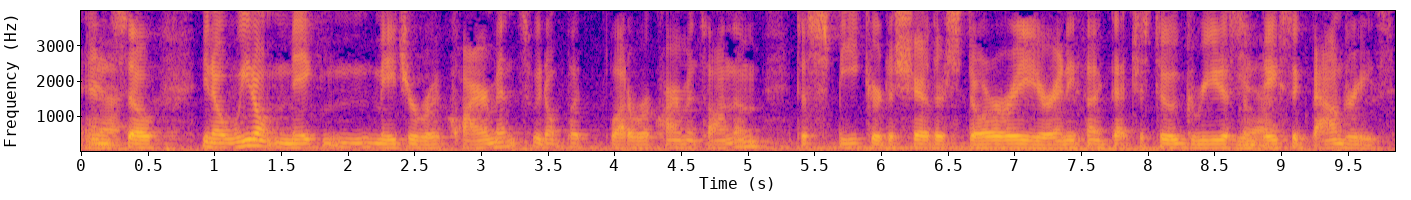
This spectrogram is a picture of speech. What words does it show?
And Yeah. so, you know, we don't make major requirements. We don't put a lot of requirements on them to speak or to share their story or anything like that. Just to agree to some Yeah. basic boundaries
